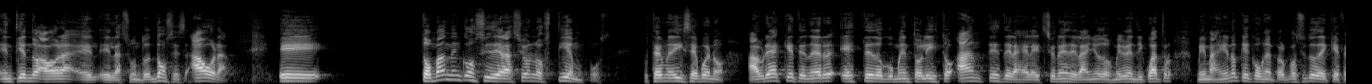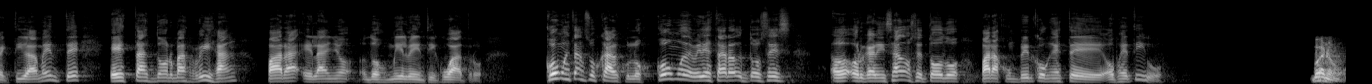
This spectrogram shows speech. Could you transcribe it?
entiendo ahora el, asunto. Entonces, ahora, eh, tomando en consideración los tiempos, usted me dice, bueno, habría que tener este documento listo antes de las elecciones del año 2024. Me imagino que con el propósito de que efectivamente estas normas rijan para el año 2024. ¿Cómo están sus cálculos? ¿Cómo debería estar entonces organizándose todo para cumplir con este objetivo? Bueno,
